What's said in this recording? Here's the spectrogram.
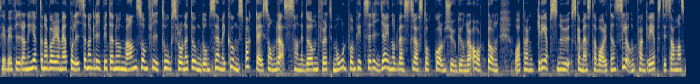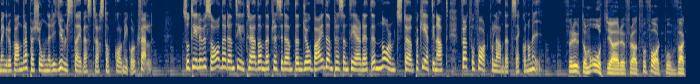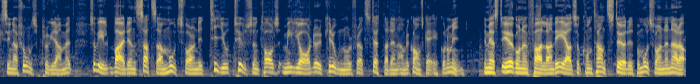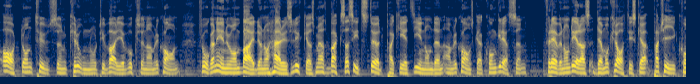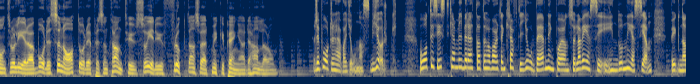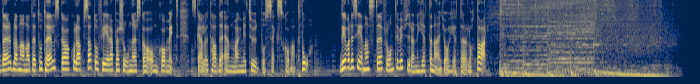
TV4-nyheterna börjar med att polisen har gripit en ung man som fritogs från ett ungdomshem i Kungsbacka i somras. Han är dömd för ett mord på en pizzeria i nordvästra Stockholm 2018 och att han greps nu ska mest ha varit en slump. Han greps tillsammans med en grupp andra personer i Hjulsta i västra Stockholm igår kväll. Så till USA där den tillträdande presidenten Joe Biden presenterade ett enormt stödpaket i natt för att få fart på landets ekonomi. Förutom åtgärder för att få fart på vaccinationsprogrammet så vill Biden satsa motsvarande tiotusentals miljarder kronor för att stötta den amerikanska ekonomin. Det mest ögonenfallande är alltså kontantstödet på motsvarande nära 18 000 kronor till varje vuxen amerikan. Frågan är nu om Biden och Harris lyckas med att baxa sitt stödpaket genom den amerikanska kongressen. För även om deras demokratiska parti kontrollerar både senat och representanthus så är det ju fruktansvärt mycket pengar det handlar om. Reporter här var Jonas Björk. Och till sist kan vi berätta att det har varit en kraftig jordbävning på ön Sulawesi i Indonesien. Byggnader, bland annat ett hotell, ska ha kollapsat och flera personer ska ha omkommit. Skalvet hade en magnitud på 6,2. Det var det senaste från TV4 Nyheterna. Jag heter Lotta Wall.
